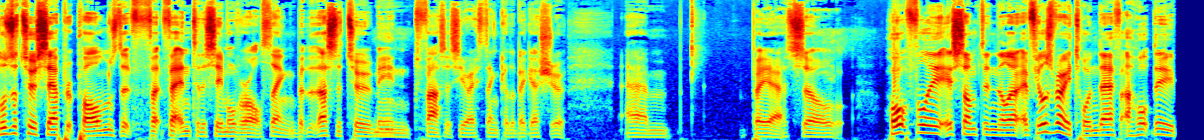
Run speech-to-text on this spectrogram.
Those are two separate problems that fit, fit into the same overall thing, but that's the two main facets here. I think are the big issue. Um, but yeah, so hopefully it's something they'll. It feels very tone deaf. I hope they,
